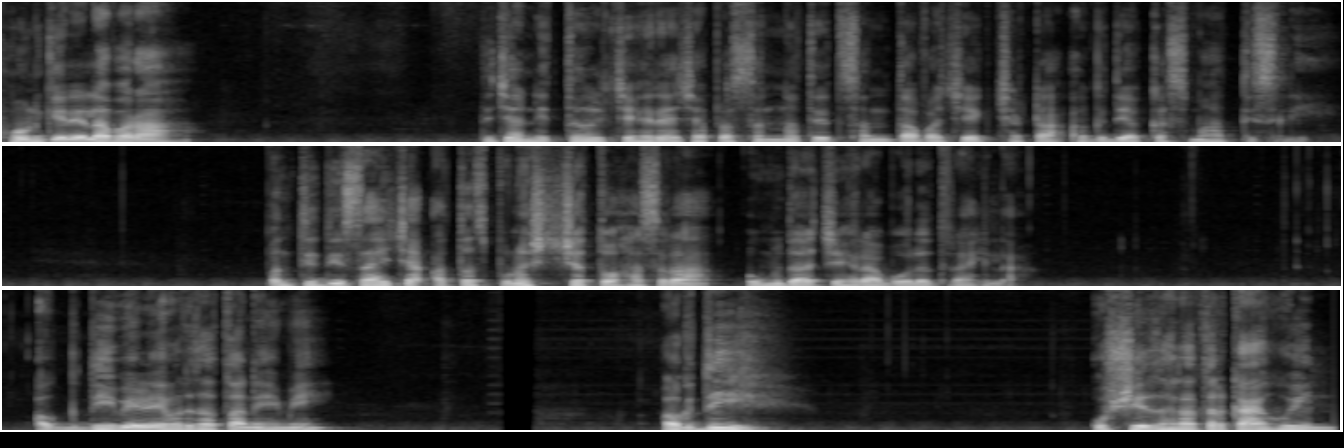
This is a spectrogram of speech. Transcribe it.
फोन केलेला बरा. तिच्या नितळ चेहऱ्याच्या प्रसन्नतेत संतापाची एक छटा अगदी अकस्मात दिसली. पण ती दिसायच्या आतच पुनश्च तो हसरा उमदा चेहरा बोलत राहिला. अगदी वेळेवर जाता नेहमी? अगदी? उशीर झाला तर काय होईल?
